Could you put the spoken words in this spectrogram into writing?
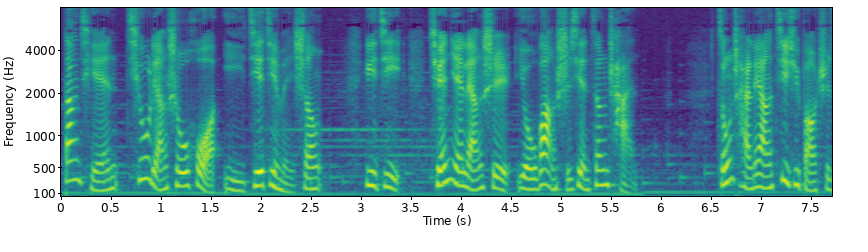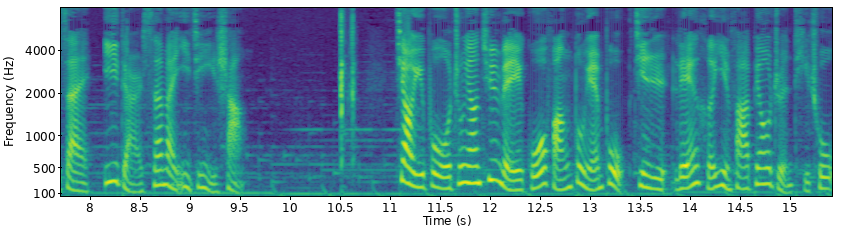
当前秋粮收获已接近尾声，预计全年粮食有望实现增产，总产量继续保持在一点三万亿斤以上。教育部、中央军委国防动员部近日联合印发标准，提出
